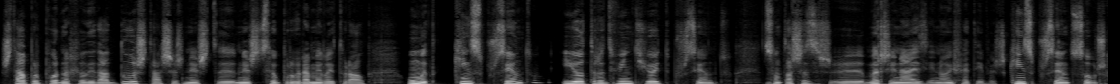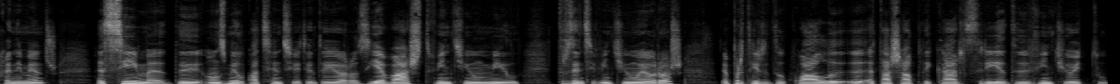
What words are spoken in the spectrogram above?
está a propor, na realidade, duas taxas neste, neste seu programa eleitoral. Uma de 15% e outra de 28%. São taxas eh, marginais e não efetivas. 15% sobre os rendimentos acima de 11.480 euros e abaixo de 21.321 euros, a partir do qual eh, a taxa a aplicar seria de 28%.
